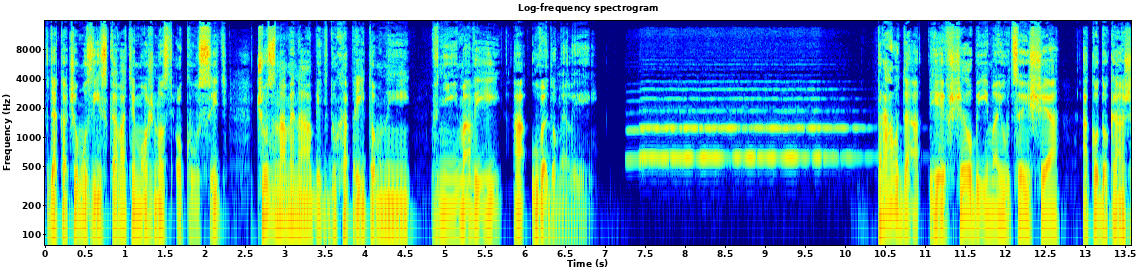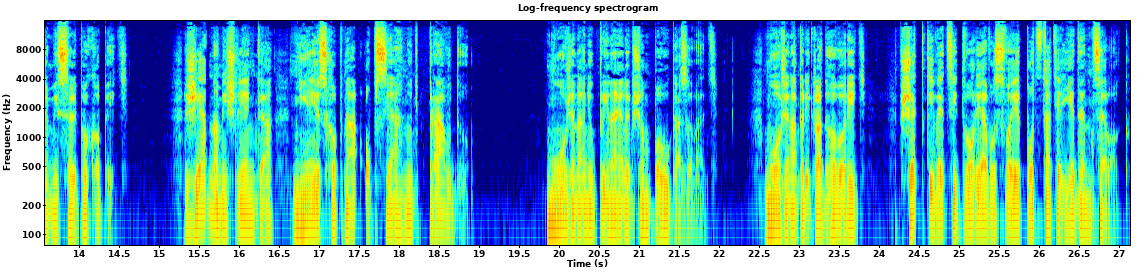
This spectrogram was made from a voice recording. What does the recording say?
vďaka čomu získavate možnosť okúsiť, čo znamená byť ducha prítomný, vnímavý a uvedomelý. Pravda je všeobjímajúcejšia, ako dokáže myseľ pochopiť. Žiadna myšlienka nie je schopná obsiahnuť pravdu. Môže na ňu pri najlepšom poukazovať. Môže napríklad hovoriť, všetky veci tvoria vo svojej podstate jeden celok.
